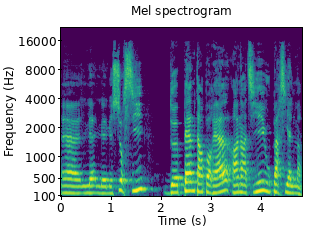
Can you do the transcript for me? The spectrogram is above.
euh, le, sursis de peine temporelle en entier ou partiellement.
